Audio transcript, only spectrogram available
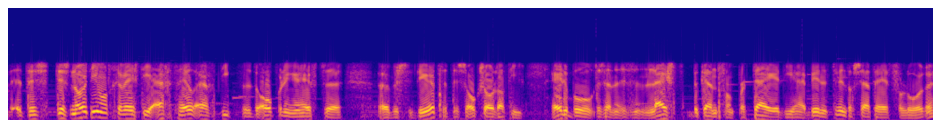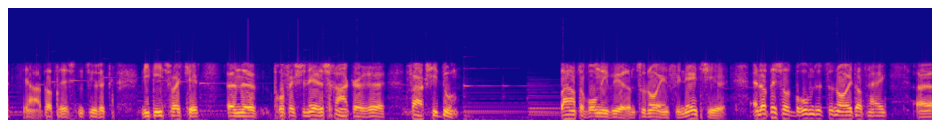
Het is, het is nooit iemand geweest die echt heel erg diep de openingen heeft uh, bestudeerd. Het is ook zo dat hij een heleboel... Er zijn, is een lijst bekend van partijen die hij binnen 20 zetten heeft verloren. Ja, dat is natuurlijk niet iets wat je een uh, professionele schaker vaak ziet doen. Later won hij weer een toernooi in Venetië. En dat is dat beroemde toernooi dat hij uh,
